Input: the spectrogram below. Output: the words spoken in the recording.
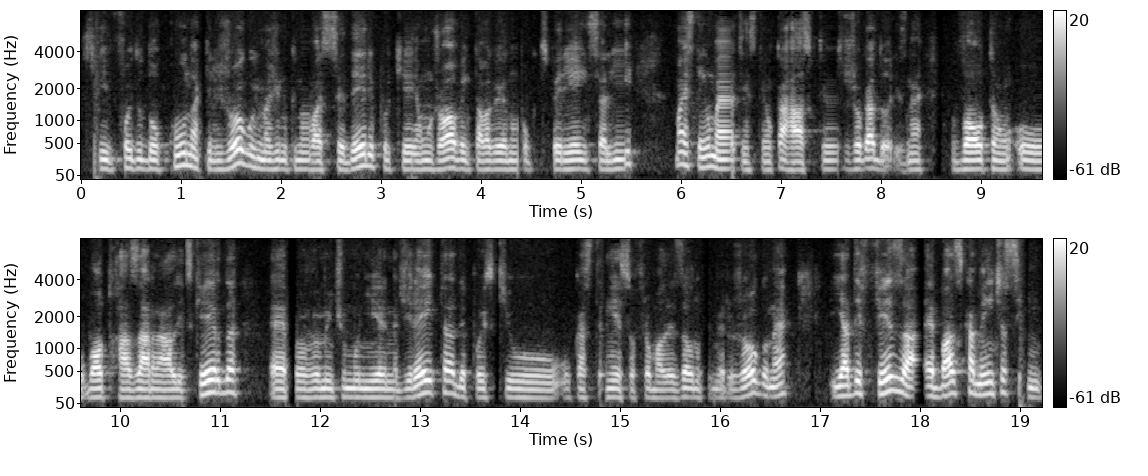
que foi do Doku naquele jogo, imagino que não vai ser dele, porque é um jovem que estava ganhando um pouco de experiência ali, mas tem o Mertens, tem o Carrasco, tem outros jogadores, né? Voltam o, volta o Hazard na ala esquerda, é, provavelmente o Munier na direita, depois que o, o Castanhe sofreu uma lesão no primeiro jogo, né? E a defesa é basicamente assim:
